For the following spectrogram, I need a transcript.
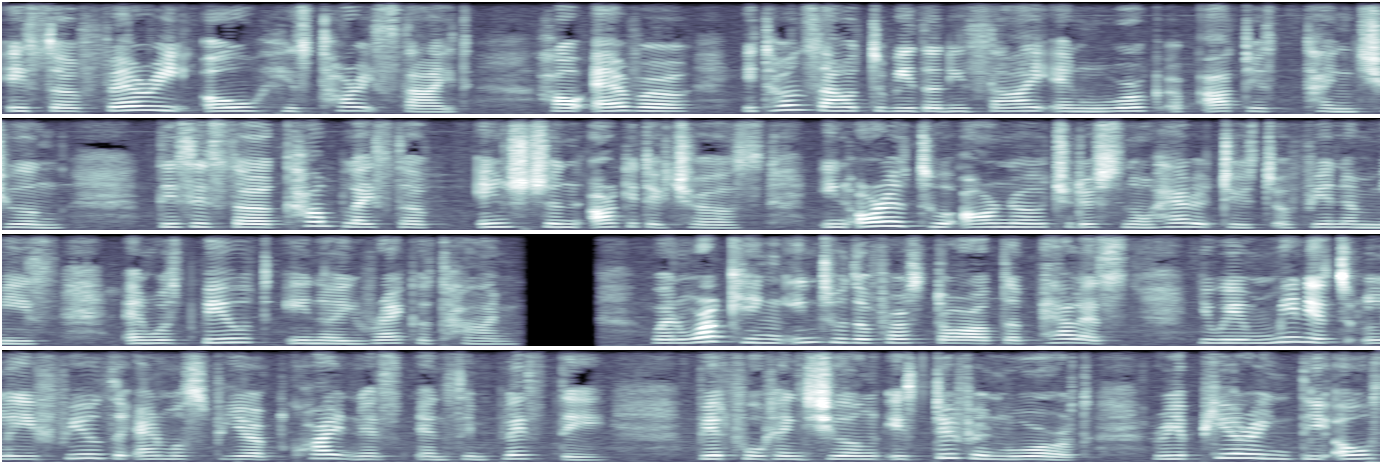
it's a very old historic site. However, it turns out to be the design and work of artist Thành Chương. This is a complex of ancient architectures in order to honor traditional heritage of Vietnamese and was built in a record time. When walking into the first door of the palace, you will immediately feel the atmosphere of quietness and simplicity. Thành Chương is different world, reappearing the old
